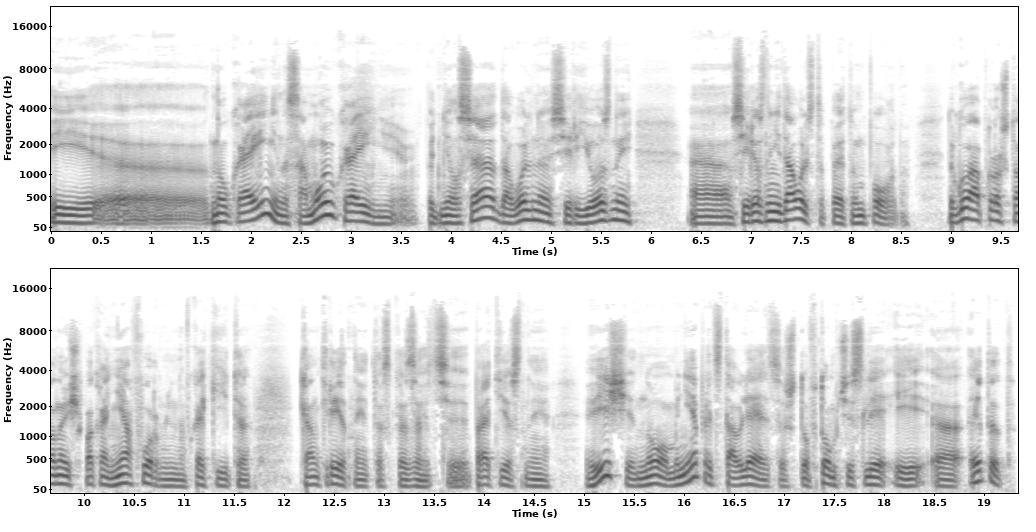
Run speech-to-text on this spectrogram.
И э, на Украине, на самой Украине поднялся довольно серьезный, э, серьезное недовольство по этому поводу. Другой вопрос, что оно еще пока не оформлено в какие-то конкретные, так сказать, протестные вещи, но мне представляется, что в том числе и э, этот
